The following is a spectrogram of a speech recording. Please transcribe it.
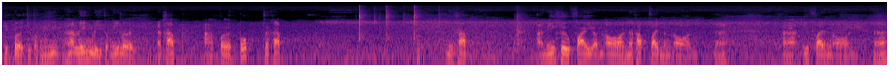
ที่เปิดอยู่ตรงนี้นะฮะเร่งหลีตรงนี้เลยนะครับเปิดปุ๊บนะครับนี่ครับ อันนี้คือไฟอ่อนๆนะครับ ไฟอ่อนๆนะอ่านี่ไฟอ่อนๆนะ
